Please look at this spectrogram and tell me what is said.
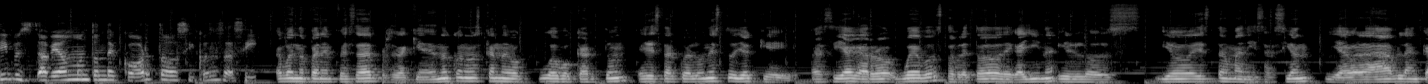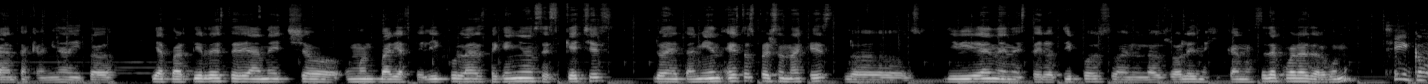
Sí, pues había un montón de cortos y cosas así. Ah, bueno, para empezar, pues a quienes no conozcan Huevo Cartoon, es tal cual un estudio que así agarró huevos, sobre todo de gallina, y los dio esta humanización y ahora hablan, cantan, caminan y todo. Y a partir de este día han hecho varias películas, pequeños sketches, donde también estos personajes los dividen en estereotipos o en los roles mexicanos. ¿Te acuerdas de alguno? Sí, como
